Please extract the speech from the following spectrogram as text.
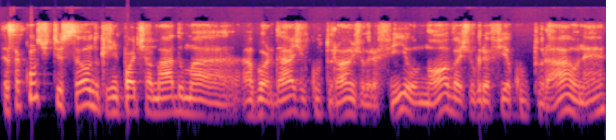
dessa constituição do que a gente pode chamar de uma abordagem cultural em geografia, ou nova geografia cultural, né,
